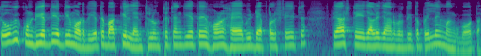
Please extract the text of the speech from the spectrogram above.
ਤੇ ਉਹ ਵੀ ਕੁੰਡੀ ਅੱਧੀ ਅੱਧੀ ਮੁੜਦੀ ਹੈ ਤੇ ਬਾਕੀ ਲੈਂਥ ਲੁੰਥ ਚੰਗੀ ਹੈ ਤੇ ਹੁਣ ਹੈ ਵੀ ਡੈਪਲ ਸਟੇਜ 'ਚ ਤੇ ਆਹ ਸਟੇਜ ਵਾਲੇ ਜਾਨਵਰ ਦੀ ਤਾਂ ਪਹਿਲਾਂ ਹੀ ਮੰਗ ਬਹੁਤ ਆ।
